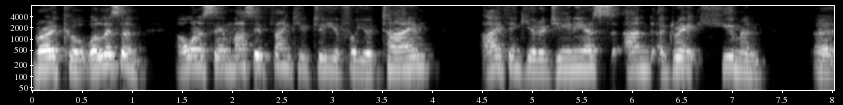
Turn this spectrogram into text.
Very cool. Well, listen, I want to say a massive thank you to you for your time. I think you're a genius and a great human, uh,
